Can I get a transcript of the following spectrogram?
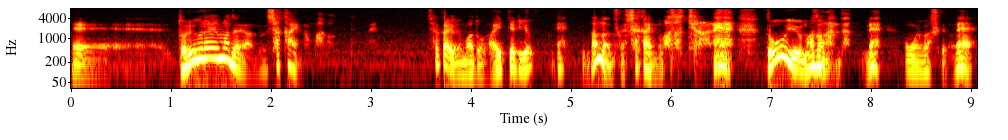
えー、どれぐらいまであの社会の窓ってね。社会の窓が開いてるよ。ね。何なんですか社会の窓っていうのはね。どういう窓なんだってね。思いますけどね。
